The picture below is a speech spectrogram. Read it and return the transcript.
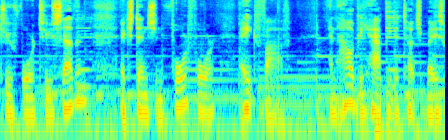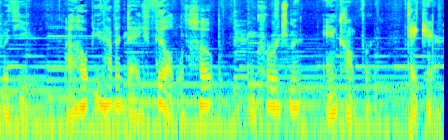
2427, extension 4485, and I would be happy to touch base with you. I hope you have a day filled with hope, encouragement, and comfort. Take care.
